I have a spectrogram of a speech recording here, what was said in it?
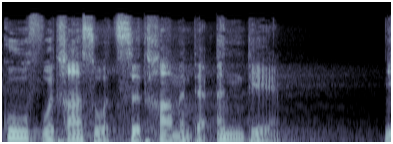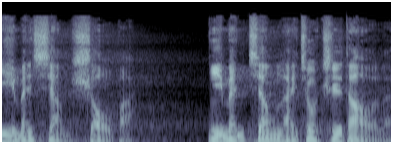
辜负他所赐他们的恩典。你们享受吧，你们将来就知道了。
